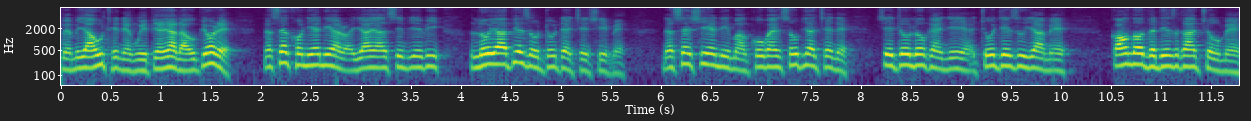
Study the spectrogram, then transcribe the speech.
မယ်မရဘူးထင်တဲ့ငွေပြန်ရတာကိုပြောတယ်29ရက်နေ့ကတော့အရာရာဆင်ပြေပြီးလိုရာပြည့်စုံတိုးတက်ခြင်းရှိမယ်28ရက်နေ့မှာကိုယ်ပိုင်ဆုံးဖြတ်ချက်နဲ့ရှေ့တိုးလုပ်ကံခြင်းရဲ့အကျိုးကျေးဇူးရမယ်ကောင်းသောသတင်းစကားကြုံမယ်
